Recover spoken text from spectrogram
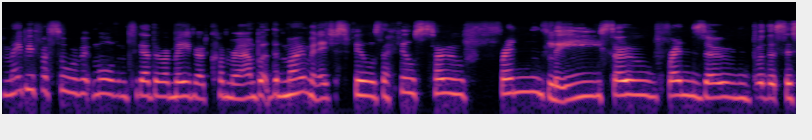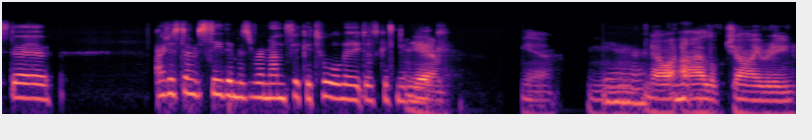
maybe if I saw a bit more of them together, maybe I'd come around. But at the moment, it just feels they feel so friendly, so friend zone, brother sister. I just don't see them as romantic at all, and it does give me the Yeah. ick. Yeah. Yeah, Mm, No, I'm I love Gyrene.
